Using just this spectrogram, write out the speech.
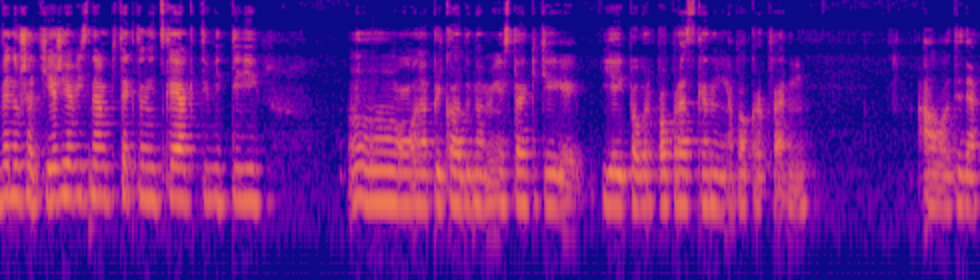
Venuša tiež je významky tektonickej aktivity, o, napríklad na miestach, kde je jej povrch popraskaný a pokrokvaný. Ale teda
